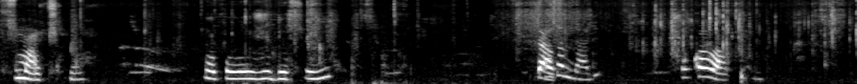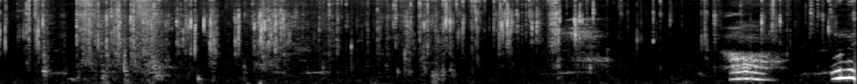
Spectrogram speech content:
Смачно. Я положу до своїх. Так. Там далі. Шоколад. О, вони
